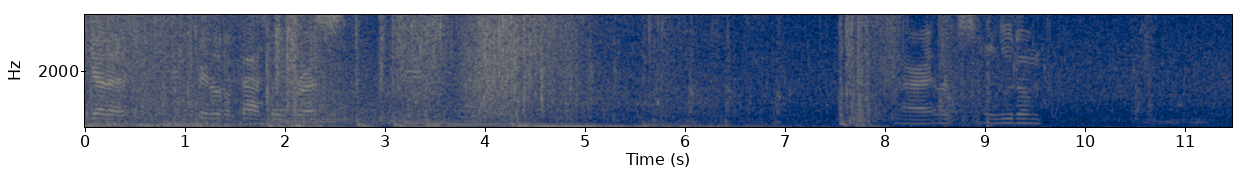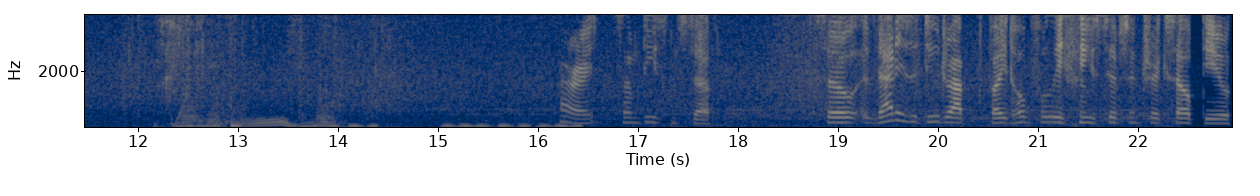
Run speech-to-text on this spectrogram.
We gotta create a little pathway for us. Some decent stuff. So that is a dewdrop fight. Hopefully these tips and tricks helped you.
